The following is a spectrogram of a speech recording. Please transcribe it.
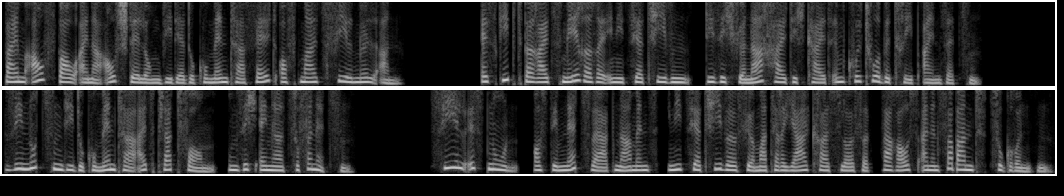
Beim Aufbau einer Ausstellung wie der Documenta fällt oftmals viel Müll an. Es gibt bereits mehrere Initiativen, die sich für Nachhaltigkeit im Kulturbetrieb einsetzen. Sie nutzen die Documenta als Plattform, um sich enger zu vernetzen. Ziel ist nun, aus dem Netzwerk namens Initiative für Materialkreisläufe heraus einen Verband zu gründen.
